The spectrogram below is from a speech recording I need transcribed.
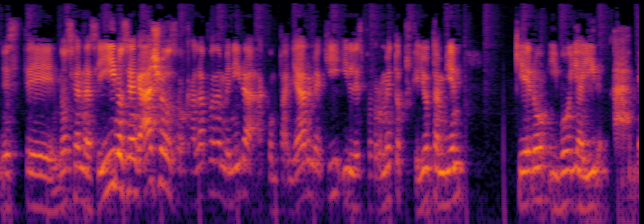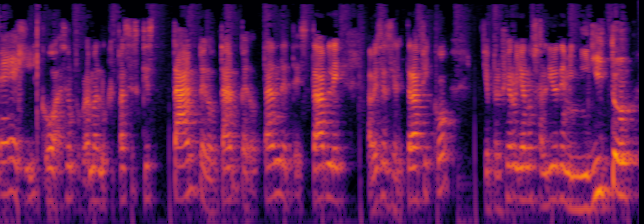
Este, no sean así, no sean gachos. Ojalá puedan venir a acompañarme aquí y les prometo pues, que yo también quiero y voy a ir a México a hacer un programa. Lo que pasa es que es tan, pero tan, pero tan detestable a veces el tráfico que prefiero ya no salir de mi nidito.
